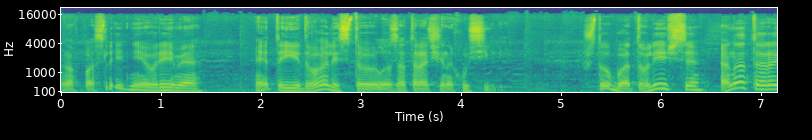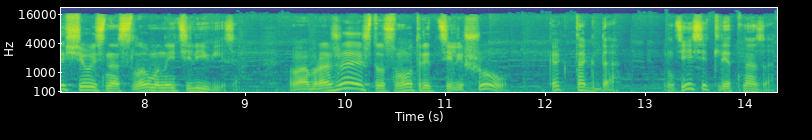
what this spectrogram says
но в последнее время это едва ли стоило затраченных усилий. Чтобы отвлечься, она таращилась на сломанный телевизор воображая, что смотрит телешоу, как тогда, 10 лет назад.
